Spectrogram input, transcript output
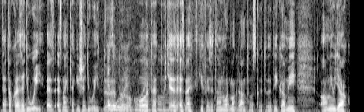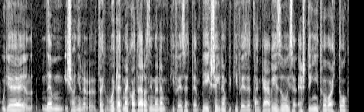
Tehát akkor ez egy új, ez, ez nektek is egy új ez dolog új, volt, új, tehát új. ez, ez meg kifejezetten a Norma Granthoz kötődik, ami, ami ugye, ugye nem is annyira, tehát hogy lehet meghatározni, mert nem kifejezetten pékség, nem kifejezetten kávézó, hiszen estig nyitva vagytok,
